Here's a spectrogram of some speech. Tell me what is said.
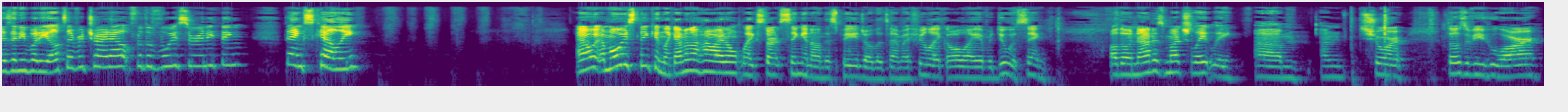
Has anybody else ever tried out for the voice or anything? Thanks, Kelly. I, am always thinking, like, I don't know how I don't, like, start singing on this page all the time. I feel like all I ever do is sing. Although not as much lately. Um, I'm sure those of you who are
